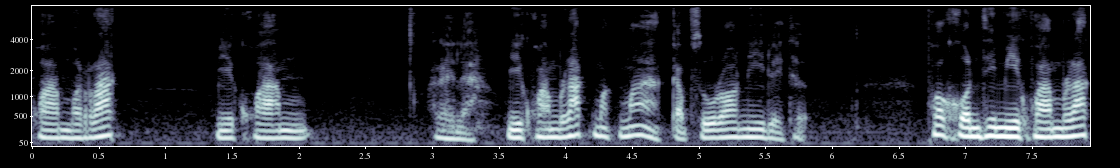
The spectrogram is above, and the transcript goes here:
ความรัก มีความอะไรล่ะ มีความรักมาก ๆ กับสุราะห์นี้ด้วยเถอะเพราะคนที่มีความรัก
